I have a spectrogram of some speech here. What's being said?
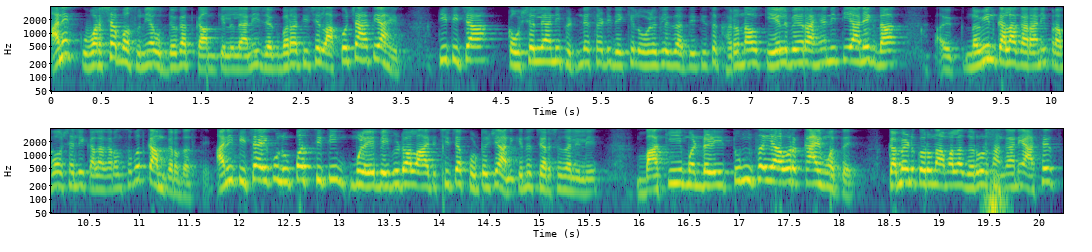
अनेक वर्षापासून या उद्योगात काम केलेलं आणि जगभरात तिचे लाखो चाहते आहेत. ती तिच्या कौशल्य आणि फिटनेससाठी देखील ओळखली जाते. तिचं खरं नाव के एल बेअर आहे आणि ती अनेकदा एक नवीन कलाकार आणि प्रभावशाली कलाकारांसोबत काम करत असते. आणि तिच्या एकूण उपस्थितीमुळे बेबी डॉल आर्चीच्या फोटोची आणखीनच चर्चा झालेली आहे. बाकी मंडळी तुमचं यावर काय मत आहे? कमेंट करून आम्हाला जरूर सांगा आणि असेच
